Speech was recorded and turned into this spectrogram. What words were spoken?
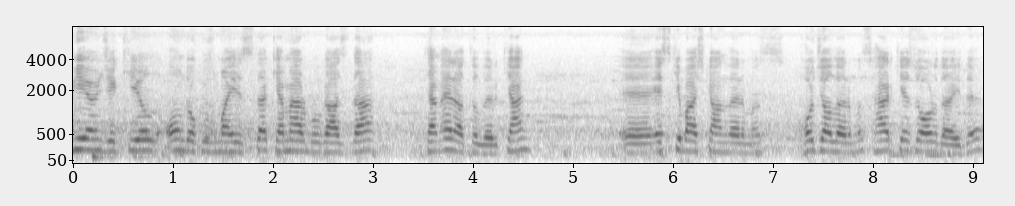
bir önceki yıl 19 Mayıs'ta Kemerburgaz'da temel atılırken e, eski başkanlarımız, hocalarımız herkes oradaydı.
